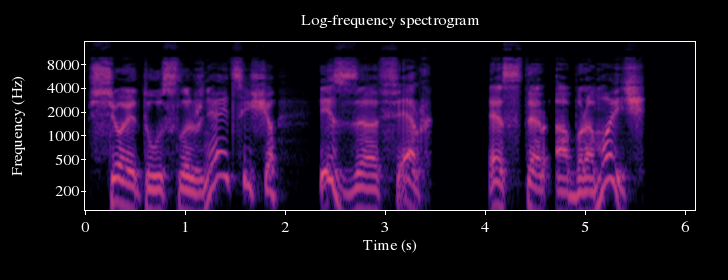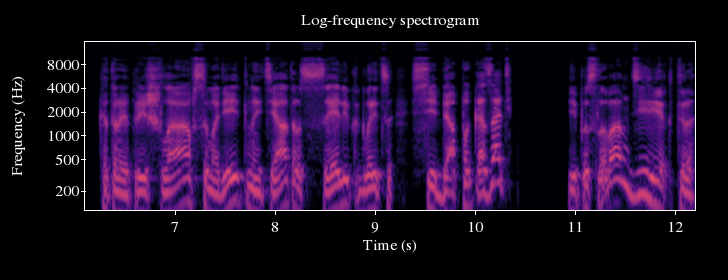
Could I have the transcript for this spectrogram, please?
Все это усложняется еще из-за афер. Эстер Абрамович, которая пришла в самодеятельный театр с целью, как говорится, себя показать, и, по словам директора,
